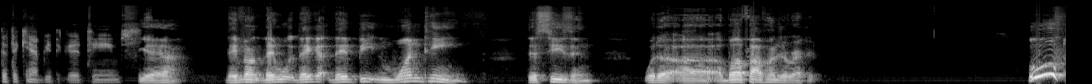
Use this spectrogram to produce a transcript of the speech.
That they can't beat the good teams. Yeah, they've they they got they've beaten one team this season with a uh, above 500 record. Ooh,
